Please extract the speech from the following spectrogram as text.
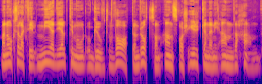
Man har också lagt till medhjälp till mord och grovt vapenbrott som ansvarsyrkanden i andra hand.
